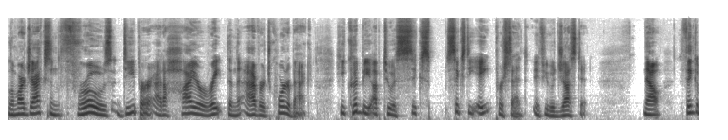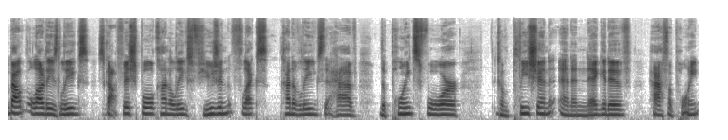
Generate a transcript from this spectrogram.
Lamar Jackson throws deeper at a higher rate than the average quarterback. He could be up to a six, 68% if you adjust it. Now, think about a lot of these leagues, Scott Fish Bowl kind of leagues, Fusion Flex kind of leagues that have the points for completion and a negative half a point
